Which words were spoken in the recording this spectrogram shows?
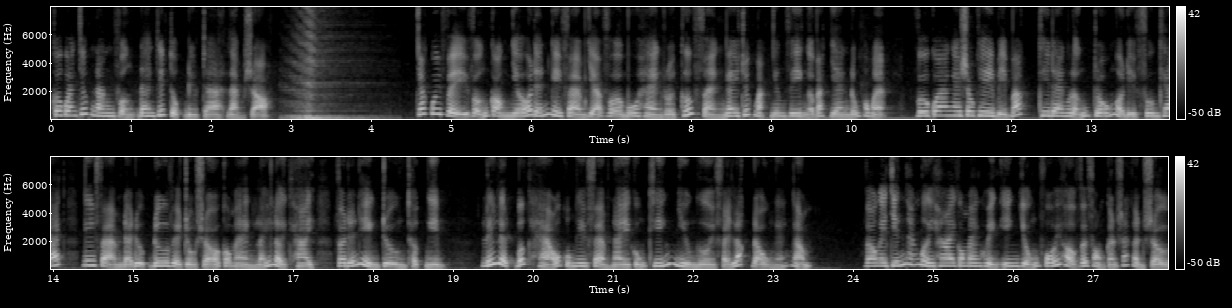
cơ quan chức năng vẫn đang tiếp tục điều tra làm rõ. Chắc quý vị vẫn còn nhớ đến nghi phạm giả vờ mua hàng rồi cướp vàng ngay trước mặt nhân viên ở Bắc Giang đúng không ạ? Vừa qua, ngay sau khi bị bắt khi đang lẫn trốn ở địa phương khác, nghi phạm đã được đưa về trụ sở công an lấy lời khai và đến hiện trường thực nghiệm. Lý lịch bất hảo của nghi phạm này cũng khiến nhiều người phải lắc đầu ngán ngẩm. Vào ngày 9 tháng 12, Công an huyện Yên Dũng phối hợp với Phòng Cảnh sát Hình sự,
